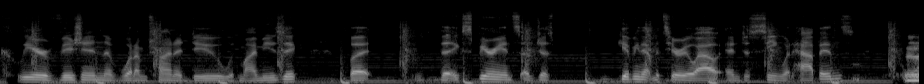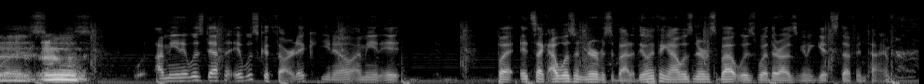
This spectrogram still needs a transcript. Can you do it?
clear vision of what I'm trying to do with my music but the experience of just giving that material out and just seeing what happens was, Mm. was I mean it was definitely it was cathartic you know? I mean it but it's like I wasn't nervous about it. The only thing I was nervous about was whether I was going to get stuff in time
